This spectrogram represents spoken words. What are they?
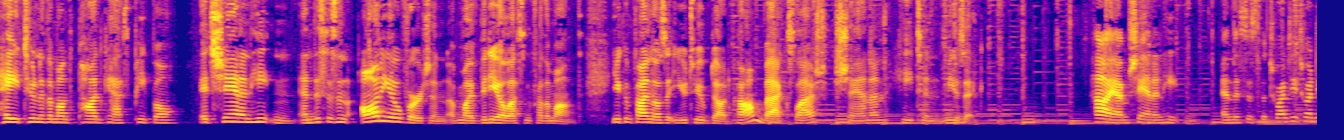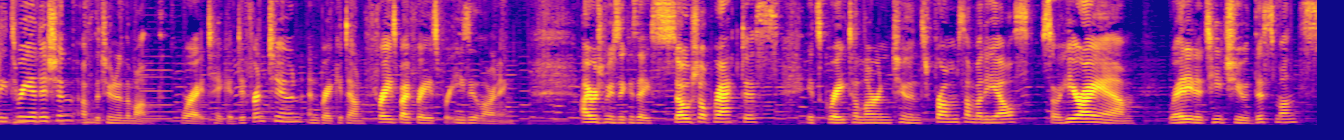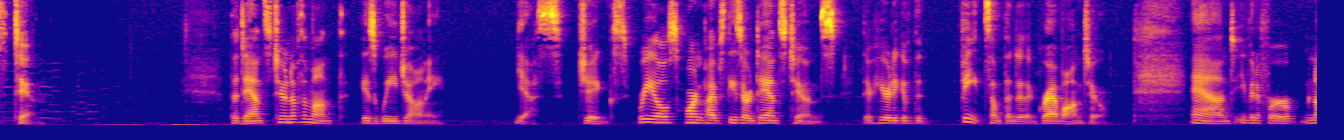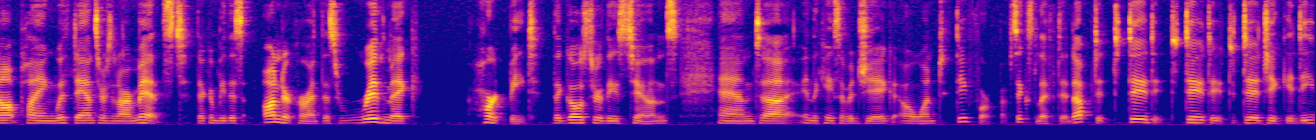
Hey, Tune of the Month podcast people. It's Shannon Heaton, and this is an audio version of my video lesson for the month. You can find those at youtube.com backslash Shannon Heaton Music. Hi, I'm Shannon Heaton, and this is the 2023 edition of the Tune of the Month, where I take a different tune and break it down phrase by phrase for easy learning. Irish music is a social practice. It's great to learn tunes from somebody else, so here I am, ready to teach you this month's tune. The dance tune of the month is Wee Johnny. Yes, jigs, reels, hornpipes, these are dance tunes. They're here to give the feet something to grab onto. And even if we're not playing with dancers in our midst, there can be this undercurrent, this rhythmic heartbeat that goes through these tunes. And uh, in the case of a jig, one, two, three, four, five, six, lift it up, jiggity,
